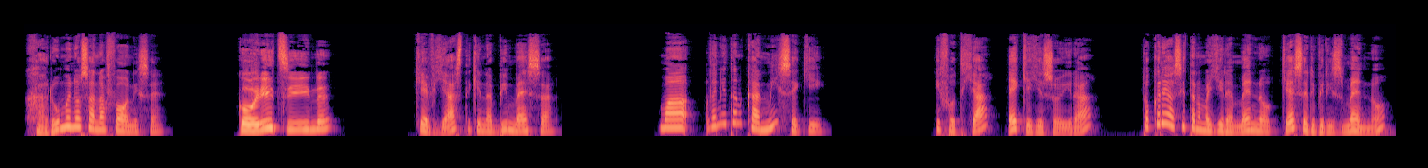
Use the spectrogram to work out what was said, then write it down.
Χαρούμενος αναφώνησε. «Κορίτσι είναι!» Και βιάστηκε να μπει μέσα. Μα δεν ήταν κανείς εκεί. Η φωτιά έκαιγε ζωηρά, το κρέας ήταν μαγειρεμένο και σερβιρισμένο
